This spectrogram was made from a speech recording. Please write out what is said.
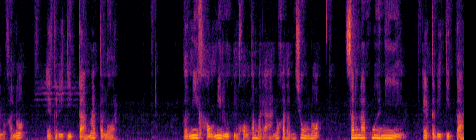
เนาะค่ะเนาะแอดก็ได้ติดตามมาตลอดก็มีเขามีรือเป็นของธรรมดาเนาะค่ะท่านผู้ชมเนาะสำหรับมือนี้แอดก็ได้ติดตาม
